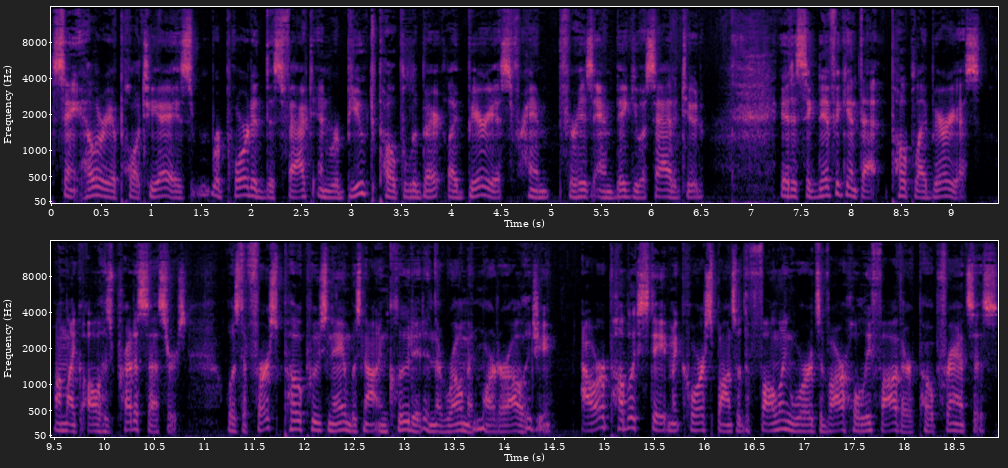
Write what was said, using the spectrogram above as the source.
St. Hilary of Poitiers reported this fact and rebuked Pope Liber- Liberius for, him, for his ambiguous attitude. It is significant that Pope Liberius, unlike all his predecessors, was the first pope whose name was not included in the Roman martyrology. Our public statement corresponds with the following words of our Holy Father, Pope Francis.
